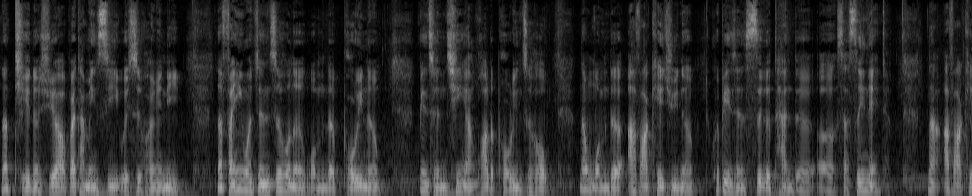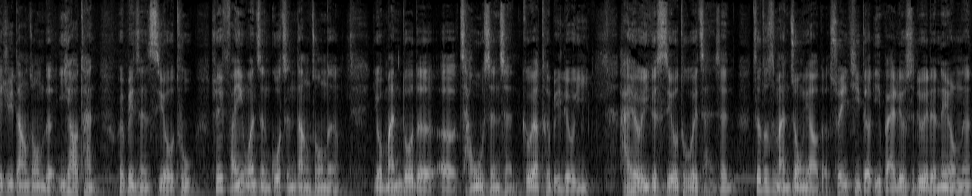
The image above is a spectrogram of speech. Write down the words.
那铁呢，需要维他命 C 维持还原力。那反应完成之后呢，我们的 proline 呢变成氢氧化的 proline 之后，那我们的 alpha Kg 呢会变成四个碳的呃 succinate。那 alpha Kg 当中的一号碳会变成 CO2，所以反应完整过程当中呢，有蛮多的呃产物生成，各位要特别留意。还有一个 CO2 会产生，这都是蛮重要的。所以记得一百六十六页的内容呢，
